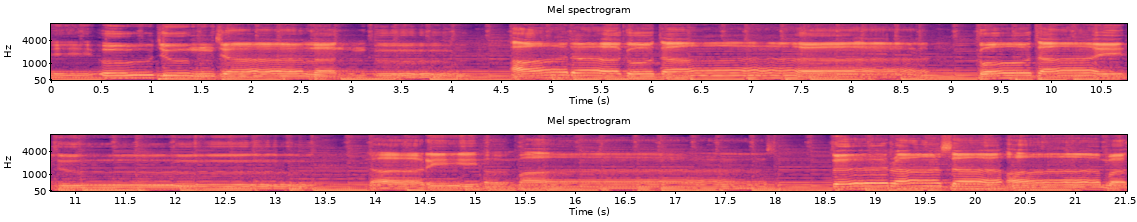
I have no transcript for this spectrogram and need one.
Di ujung jalan ada kota. Kota itu dari emas terasa amat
